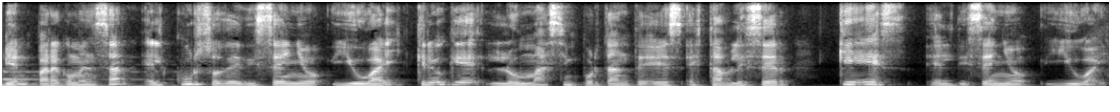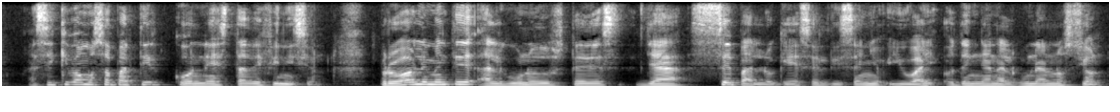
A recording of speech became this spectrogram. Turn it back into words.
Bien, para comenzar el curso de diseño UI, creo que lo más importante es establecer qué es el diseño UI. Así que vamos a partir con esta definición. Probablemente alguno de ustedes ya sepan lo que es el diseño UI o tengan alguna noción,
